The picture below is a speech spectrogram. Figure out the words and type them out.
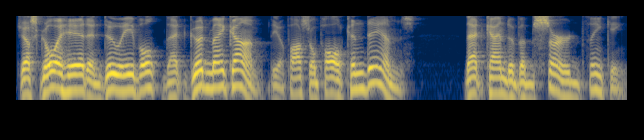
just go ahead and do evil that good may come. The Apostle Paul condemns that kind of absurd thinking.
